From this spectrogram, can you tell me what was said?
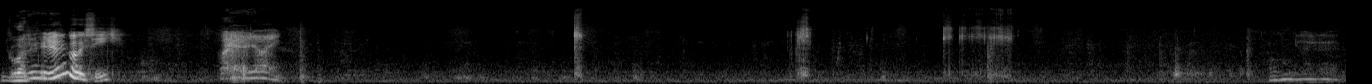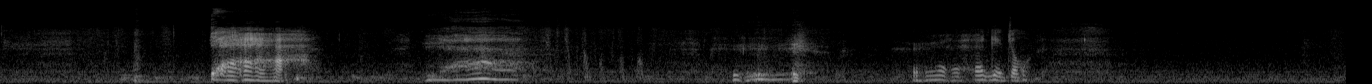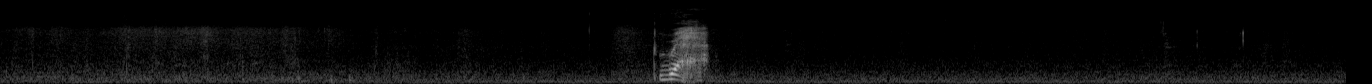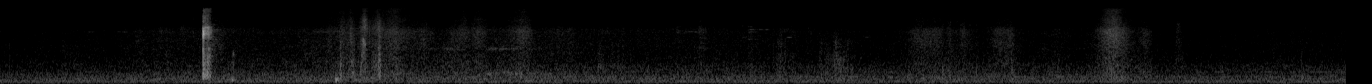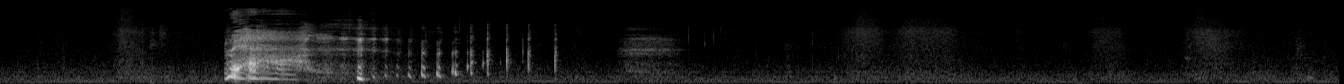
What are you doing, Lucy? What are you doing? Yeah. Yeah. Get Joel. Rah.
